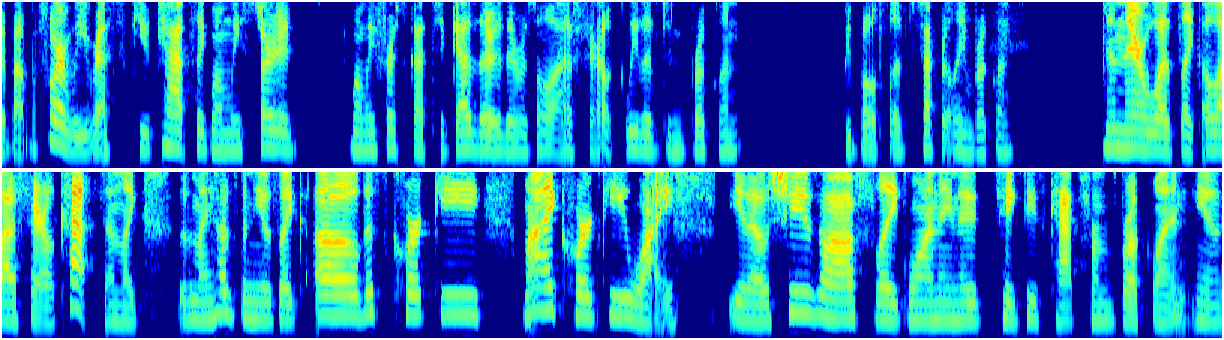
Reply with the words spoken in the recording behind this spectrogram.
about before, we rescue cats. Like when we started, when we first got together, there was a lot of feral. We lived in Brooklyn. We both lived separately in Brooklyn. And there was like a lot of feral cats. And like with my husband, he was like, Oh, this quirky, my quirky wife, you know, she's off like wanting to take these cats from Brooklyn. You know,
